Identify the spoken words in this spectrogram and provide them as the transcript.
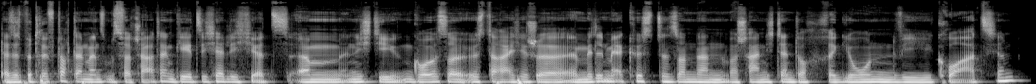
Das es betrifft doch dann, wenn es ums Verchartern geht, sicherlich jetzt ähm, nicht die große österreichische äh, Mittelmeerküste, sondern wahrscheinlich dann doch Regionen wie Kroatien.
